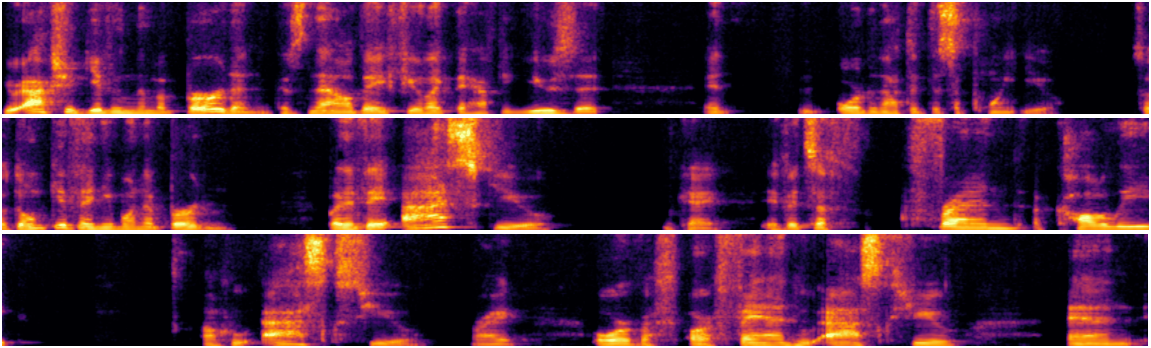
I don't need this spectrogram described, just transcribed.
you're actually giving them a burden because now they feel like they have to use it in order not to disappoint you. So don't give anyone a burden. But if they ask you, okay, if it's a friend, a colleague uh, who asks you, right, or, a, or a fan who asks you, and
